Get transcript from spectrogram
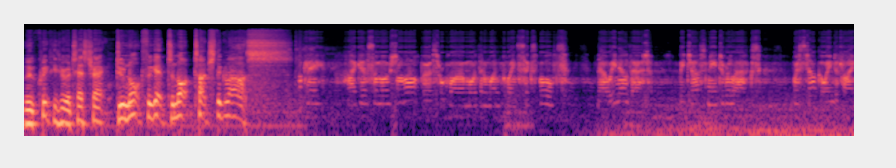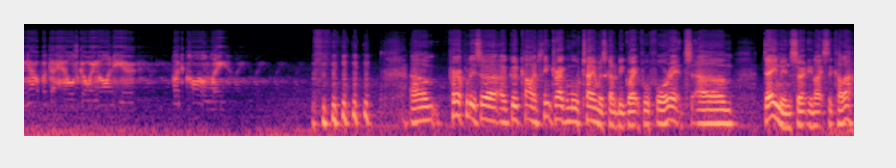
Move quickly through a test track. Do not forget to not touch the glass. Okay, I guess emotional outbursts require more than 1.6 volts. Now we know that. We just need to relax. We're still going to find out what the hell's going on here, but calmly. um, purple is a, a good colour. I think Dragon Wolf Tamer is going to be grateful for it. Um, Damien certainly likes the colour.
